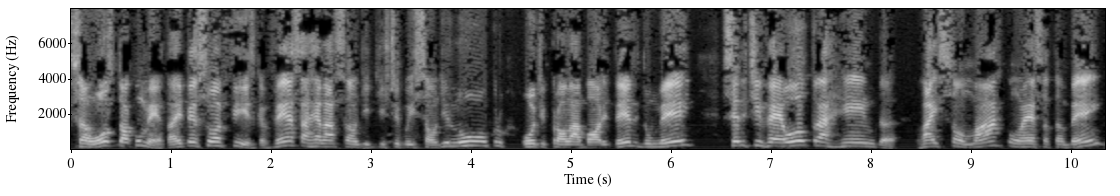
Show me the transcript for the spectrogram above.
São outros documentos. Aí, pessoa física, vem essa relação de distribuição de lucro ou de prolabore dele, do MEI. Se ele tiver outra renda vai somar com essa também,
